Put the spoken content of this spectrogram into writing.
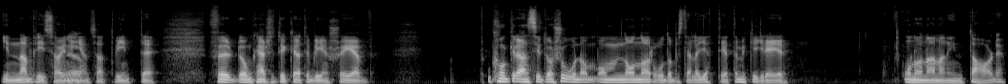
innan prishöjningen. Ja. så att vi inte... För de kanske tycker att det blir en skev konkurrenssituation om, om någon har råd att beställa jätte- jättemycket grejer och någon annan inte har det.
